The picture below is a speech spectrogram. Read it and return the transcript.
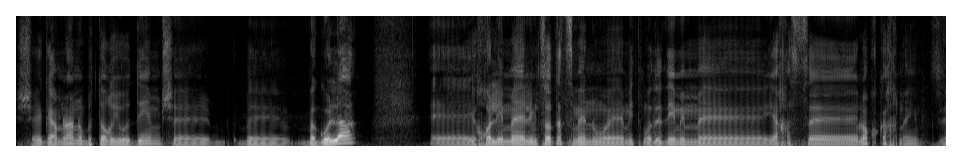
שגם לנו בתור יהודים שבגולה, יכולים אה, למצוא את עצמנו אה, מתמודדים עם אה, יחס אה, לא כל כך נעים. זו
